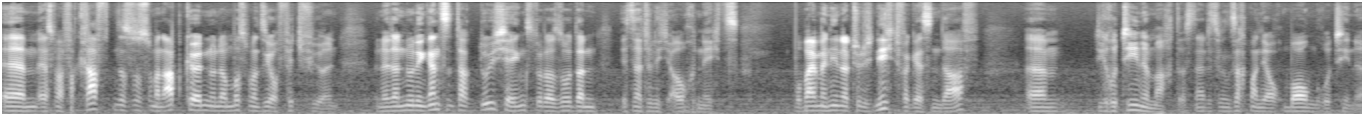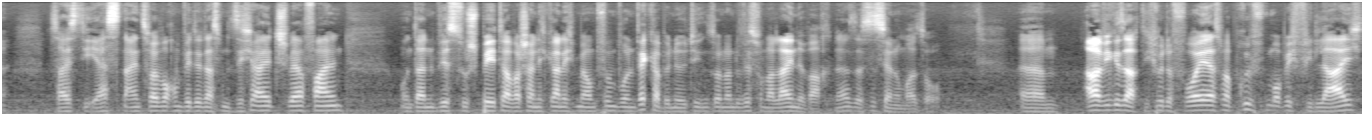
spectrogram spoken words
ähm, erstmal verkraften, das muss man abkönnen und dann muss man sich auch fit fühlen. Wenn du dann nur den ganzen Tag durchhängst oder so, dann ist natürlich auch nichts. Wobei man hier natürlich nicht vergessen darf, ähm, die Routine macht das. Ne? Deswegen sagt man ja auch Morgenroutine. Das heißt, die ersten ein, zwei Wochen wird dir das mit Sicherheit schwer fallen. Und dann wirst du später wahrscheinlich gar nicht mehr um 5 Uhr einen Wecker benötigen, sondern du wirst von alleine wach. Ne? Das ist ja nun mal so. Ähm, aber wie gesagt, ich würde vorher erstmal prüfen, ob ich vielleicht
